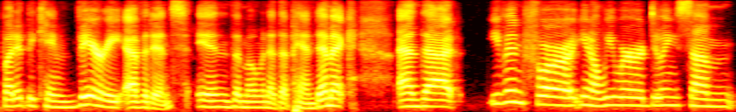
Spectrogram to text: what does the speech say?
but it became very evident in the moment of the pandemic. And that even for, you know, we were doing some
